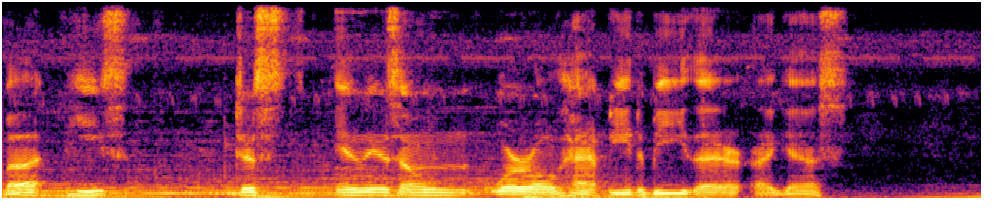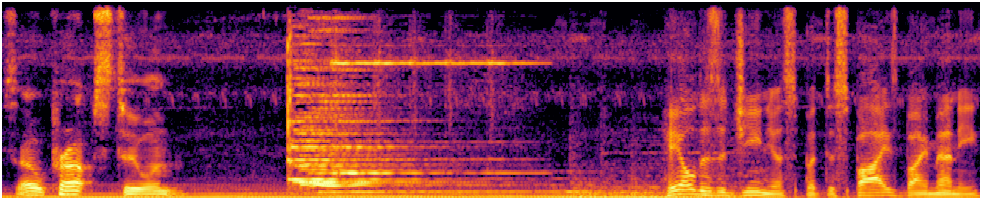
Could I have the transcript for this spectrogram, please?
but he's just in his own world, happy to be there, I guess. So props to him. Hailed as a genius but despised by many,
